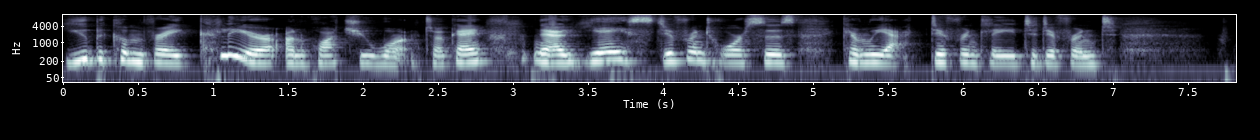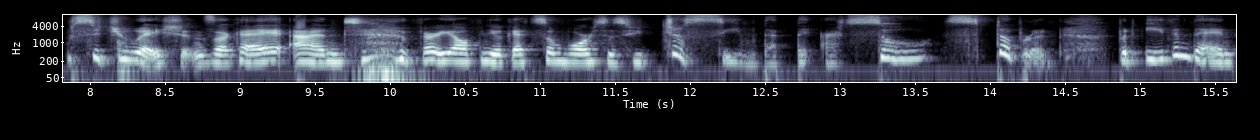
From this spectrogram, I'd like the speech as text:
you become very clear on what you want. Okay. Now, yes, different horses can react differently to different situations, okay? And very often you'll get some horses who just seem that they are so stubborn. But even then,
